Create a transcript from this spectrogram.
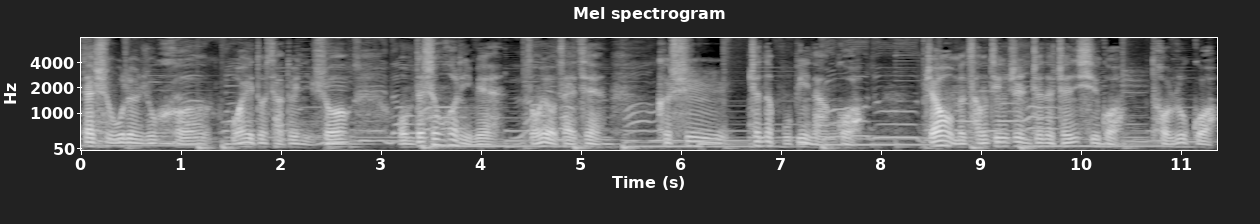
但是无论如何，我也都想对你说，我们的生活里面总有再见，可是真的不必难过，只要我们曾经认真的珍惜过、投入过，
